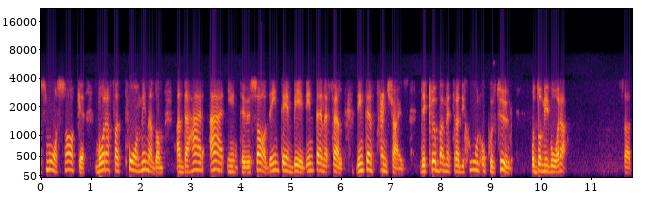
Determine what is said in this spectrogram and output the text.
små saker. Bara för att påminna dem att det här är inte USA. Det är inte NBA, det är inte NFL, det är inte en franchise. Det är klubbar med tradition och kultur. Och de är våra. Så att,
